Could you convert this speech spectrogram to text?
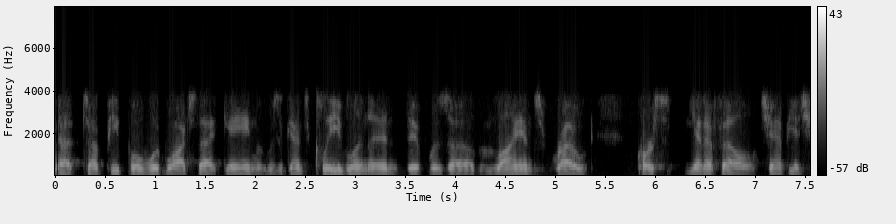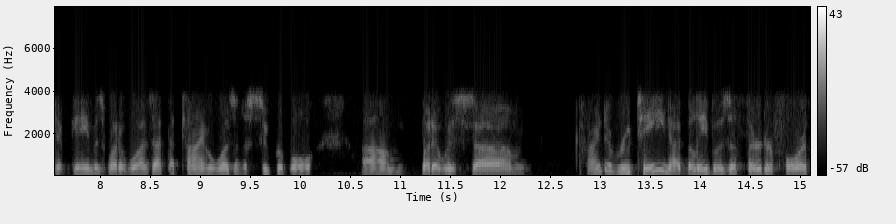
That uh, people would watch that game. It was against Cleveland, and it was a Lions rout. Of course, the NFL championship game is what it was at the time. It wasn't a Super Bowl, um, but it was um, kind of routine. I believe it was a third or fourth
